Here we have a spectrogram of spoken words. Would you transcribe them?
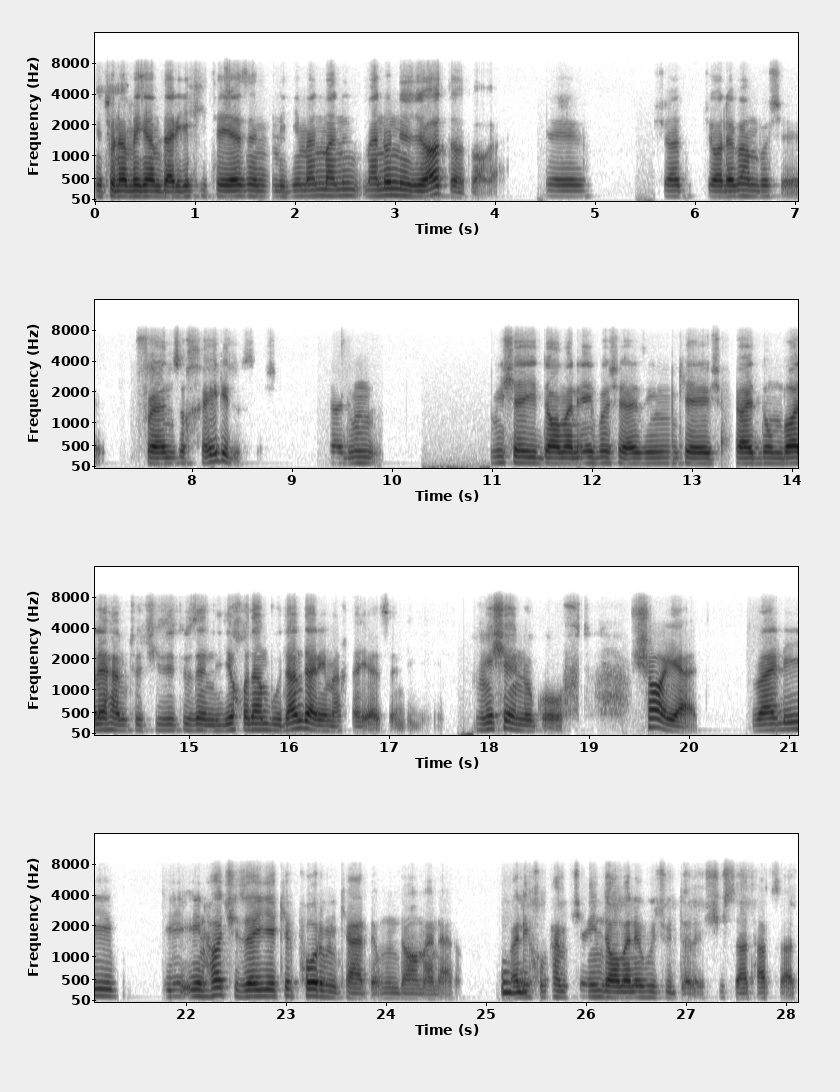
می‌تونم بگم در یه هیته زندگی من من, من رو نجات داد واقعا. شاید جالبم باشه. فرندز رو خیلی دوست داشت شاید اون میشه دامنه باشه از این که شاید دنبال همچون چیزی تو زندگی خودم بودم در این مقطعی از زندگی. میشه اینو گفت. شاید. ولی اینها چیزاییه که پر می‌کرده اون دامنه رو. ولی خب همیشه این دامنه وجود داره. 6 ساعت 7 ساعت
